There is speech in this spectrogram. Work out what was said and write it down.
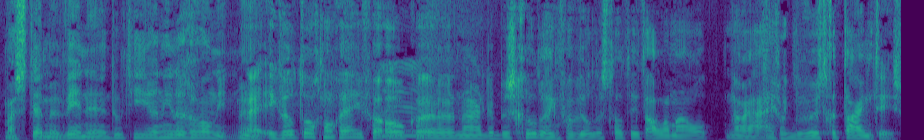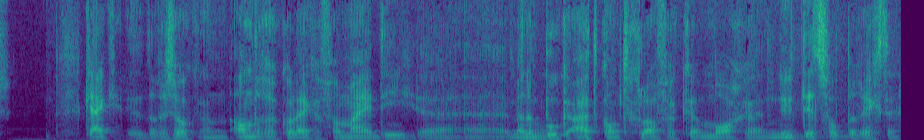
Maar stemmen winnen doet hij hier in ieder geval niet mee. Nee, ik wil toch nog even ook uh, naar de beschuldiging van Wilders... dat dit allemaal nou ja, eigenlijk bewust getimed is. Kijk, er is ook een andere collega van mij die uh, met een boek uitkomt, geloof ik, morgen nu dit soort berichten.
